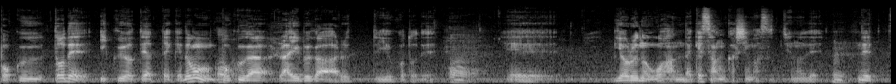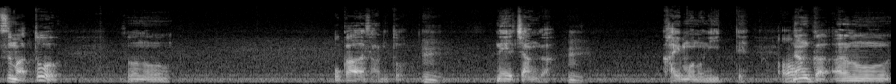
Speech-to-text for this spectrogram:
僕とで行く予定やったけども、僕がライブがあるっていうことで、うん。えー夜のご飯だけ参加しますっていうので、うん。で妻とそのお母さんとうん。姉ちゃんがうん。買い物に行ってあ。なんかあの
